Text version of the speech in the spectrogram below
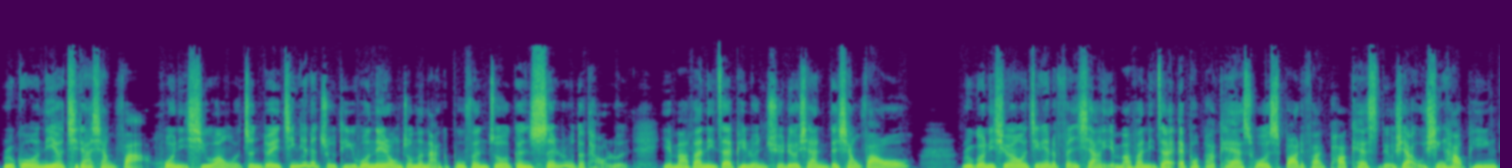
如果你有其他想法，或你希望我针对今天的主题或内容中的哪个部分做更深入的讨论，也麻烦你在评论区留下你的想法哦。如果你喜欢我今天的分享，也麻烦你在 Apple Podcast 或 Spotify Podcast 留下五星好评，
